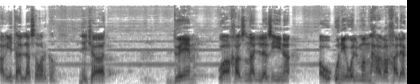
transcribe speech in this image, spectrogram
هغې ته الله څه ورکړو نجات دویم واخذنا الذین او ونیول موږ هغه خلک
